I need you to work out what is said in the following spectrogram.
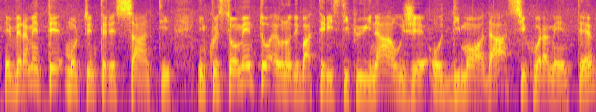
e veramente molto interessanti. In questo momento è uno dei batteristi più in auge o di moda, sicuramente.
